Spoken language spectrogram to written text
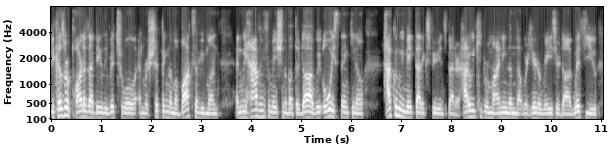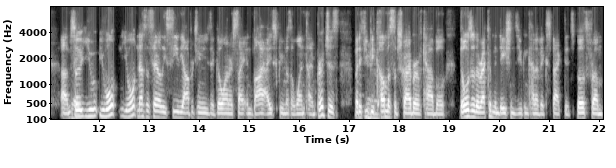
because we're part of that daily ritual and we're shipping them a box every month and we have information about their dog we always think you know how can we make that experience better how do we keep reminding them that we're here to raise your dog with you um, right. so you you won't you won't necessarily see the opportunity to go on our site and buy ice cream as a one-time purchase but if you mm-hmm. become a subscriber of Kabo those are the recommendations you can kind of expect it's both from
